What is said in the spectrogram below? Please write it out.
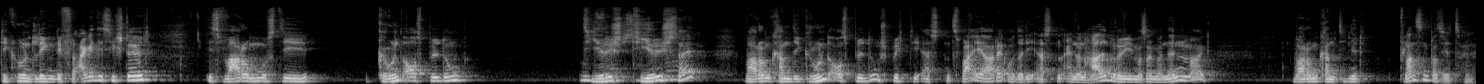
Die grundlegende Frage, die sich stellt, ist, warum muss die Grundausbildung tierisch, tierisch sein? Warum kann die Grundausbildung, sprich die ersten zwei Jahre oder die ersten eineinhalb oder wie man es einmal nennen mag, warum kann die nicht pflanzenbasiert sein?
